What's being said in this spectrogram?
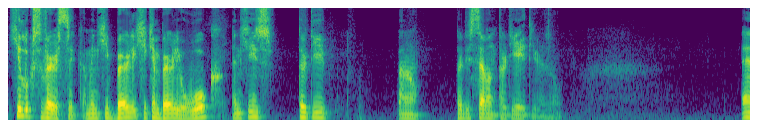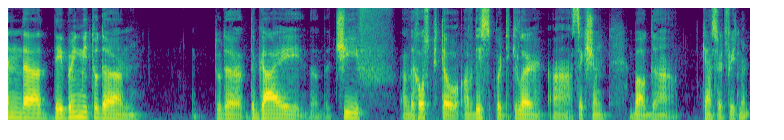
he looks very sick. I mean, he barely, he can barely walk, and he's 30, I don't know, 37, 38 years old. And uh, they bring me to the, um, to the the guy, the, the chief of the hospital of this particular uh, section about the cancer treatment.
